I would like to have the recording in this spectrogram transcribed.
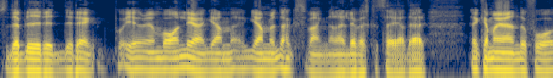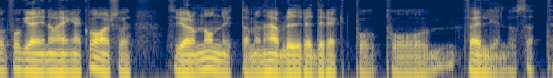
så det blir direkt, på den vanliga gam, gammaldags vagnarna, eller vad jag ska säga, där, där kan man ju ändå få, få grejerna att hänga kvar så, så gör de någon nytta. Men här blir det direkt på, på fälgen då. Så att,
